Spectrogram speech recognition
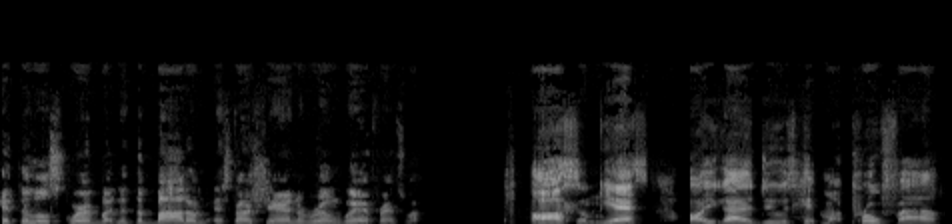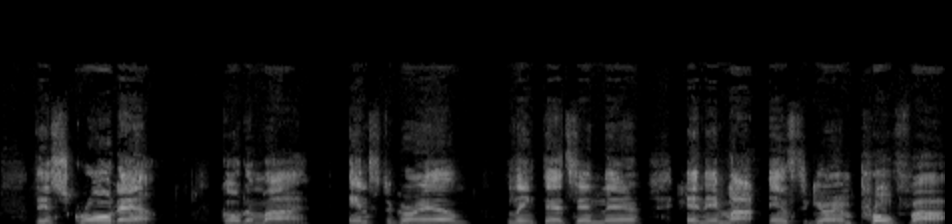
hit the little square button at the bottom and start sharing the room. Go ahead, Francois. Awesome. Yes. All you got to do is hit my profile then scroll down, go to my Instagram link that's in there. And in my Instagram profile,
